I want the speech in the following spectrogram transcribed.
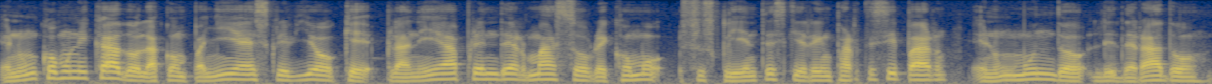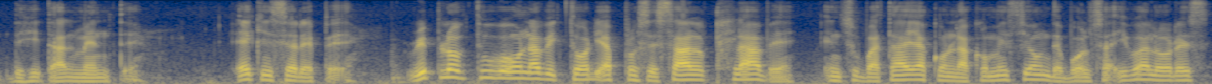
En un comunicado, la compañía escribió que planea aprender más sobre cómo sus clientes quieren participar en un mundo liderado digitalmente. XRP. Ripple obtuvo una victoria procesal clave en su batalla con la Comisión de Bolsa y Valores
